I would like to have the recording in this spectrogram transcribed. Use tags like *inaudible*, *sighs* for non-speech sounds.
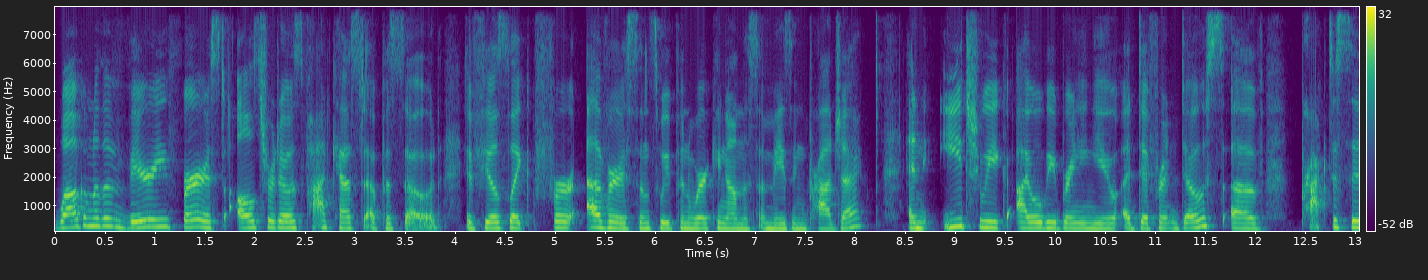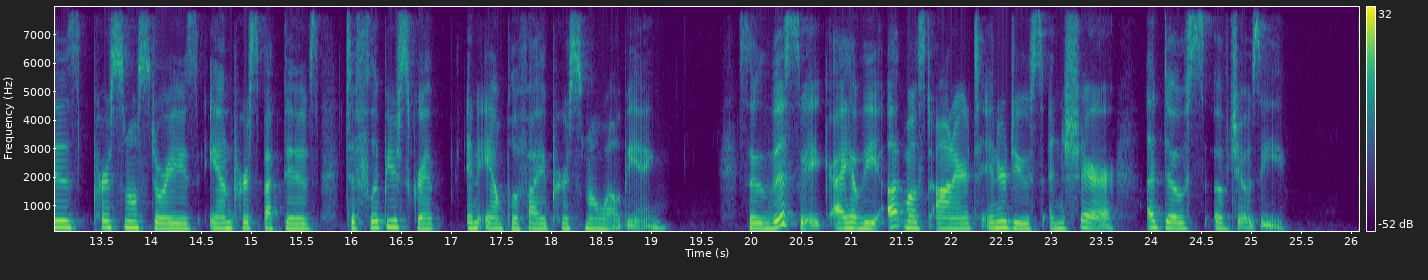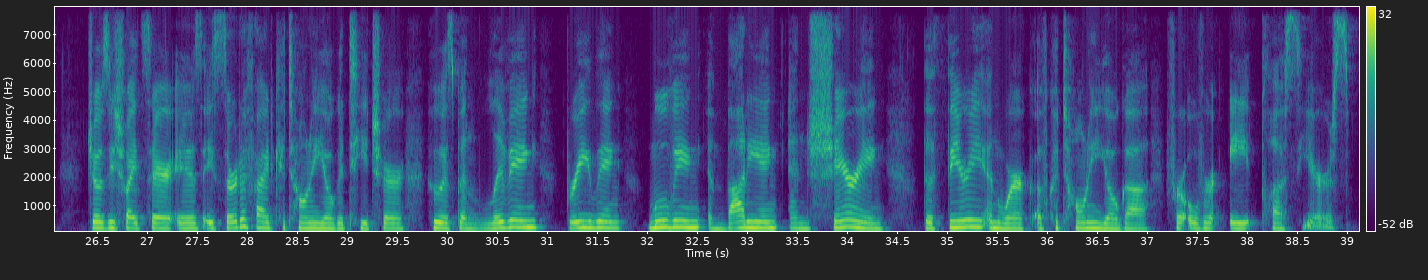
Welcome to the very first Ultra Dose podcast episode. It feels like forever since we've been working on this amazing project. And each week, I will be bringing you a different dose of practices, personal stories, and perspectives to flip your script and amplify personal well being. So, this week, I have the utmost honor to introduce and share a dose of Josie. Josie Schweitzer is a certified Katonah yoga teacher who has been living, breathing, moving, embodying, and sharing the theory and work of Katonah yoga for over eight plus years.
